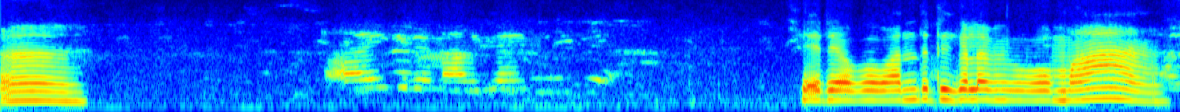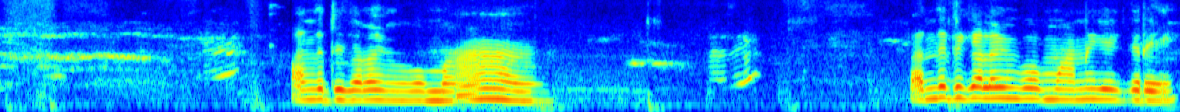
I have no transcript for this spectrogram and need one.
ஆ. சரி அப்போ வந்துட்டு கிளம்பி போமா வந்துட்டு கிளம்பி போமா வந்துட்டு கிளம்பி போமான்னு கேட்குறேன்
